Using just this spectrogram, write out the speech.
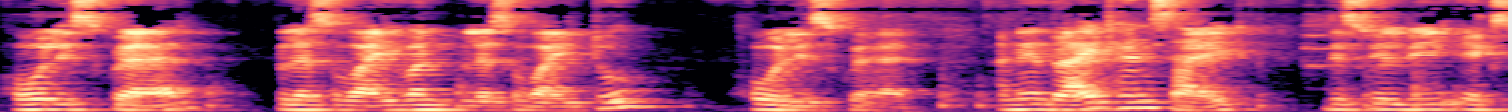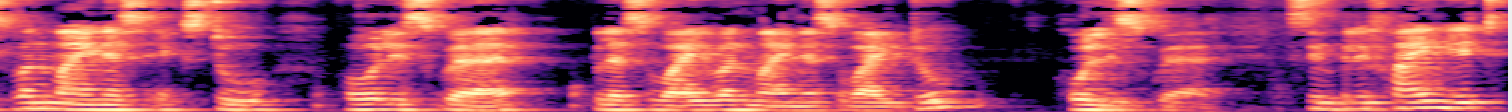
whole square plus y1 plus y2 whole square. And in right hand side this will be x1 minus x2 whole square plus y1 minus y2 whole square. Simplifying it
